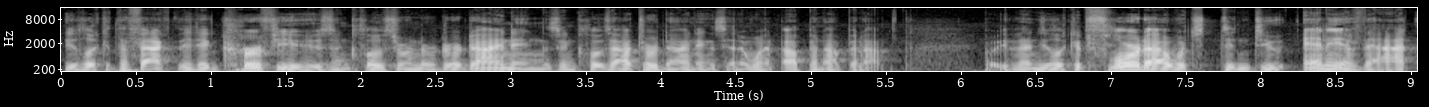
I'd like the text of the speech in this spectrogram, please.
you look at the fact they did curfews and closed indoor dinings and closed outdoor dinings, and it went up and up and up. But then you look at Florida, which didn't do any of that,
